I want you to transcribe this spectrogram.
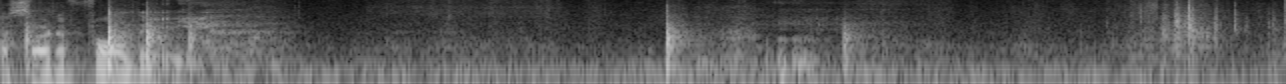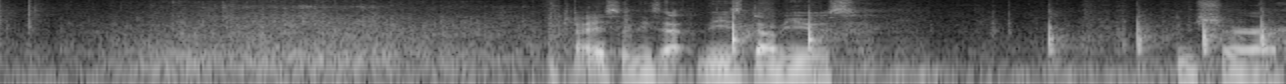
a sort of D. Okay, so these, uh, these W's ensure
